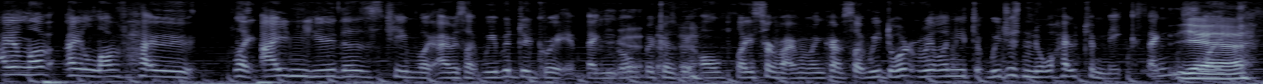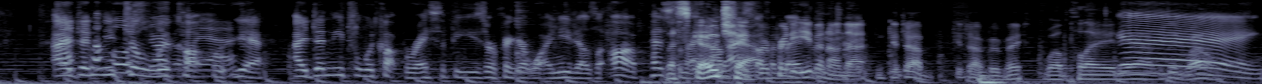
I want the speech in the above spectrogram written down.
I love I love how like I knew this team like I was like we would do great at bingo because we all play survival Minecraft. So like we don't really need to we just know how to make things. Like, Yeah. I didn't need whole to look up yeah. yeah. I didn't need to look up recipes or figure out what I needed. I was like, oh piston. Let's go, got that chat. stuff We're pretty even on that. Good job. Good job, everybody. Well played. Yeah, Yay! Yay!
